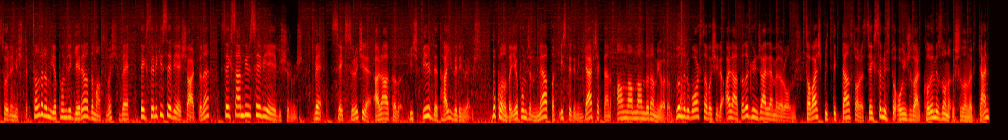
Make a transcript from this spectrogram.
söylemiştim. Sanırım yapımcı geri adım atmış ve 82 seviye şartını 81 seviyeye düşürmüş ve 83 ile alakalı hiçbir detay verilmemiş. Bu konuda yapımcının ne yapmak istediğini gerçekten anlamlandıramıyorum. Lunar War Savaşı ile alakalı güncellemeler olmuş. Savaş bittikten sonra 80 üstü oyuncular koloni zona ışınlanırken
